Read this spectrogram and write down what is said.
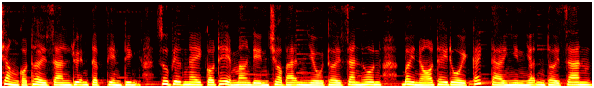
Chẳng có thời gian luyện tập thiền định, dù việc này có thể mang đến cho bạn nhiều thời gian hơn bởi nó thay đổi cách ta nhìn nhận thời gian.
